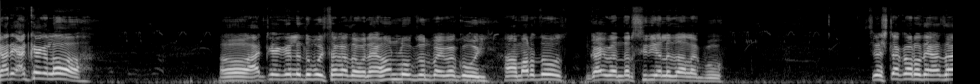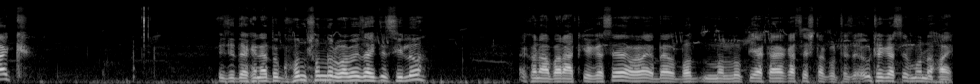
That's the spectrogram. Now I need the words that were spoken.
গাড়ি আটকে গেল? ও, আটকে গেলে তো বসে থাকা যাবে না, এখন লোকজন পাইবা কই? আমারও তো গাই বান্ধার সিরিয়ালে যাওয়া লাগবো। চেষ্টা করো, দেখা যাক। এই যে দেখেন, এত ঘন সুন্দরভাবে যাইতেছিল। এখন আবার আটকে গেছে লোকটি একা একা চেষ্টা করতেছে, উঠে গেছে মনে হয়।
